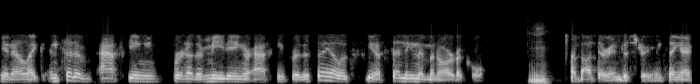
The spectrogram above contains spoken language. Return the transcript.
You know, like instead of asking for another meeting or asking for the sale, it's you know sending them an article mm. about their industry and saying, I,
